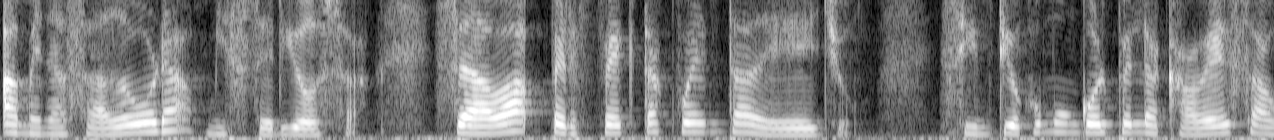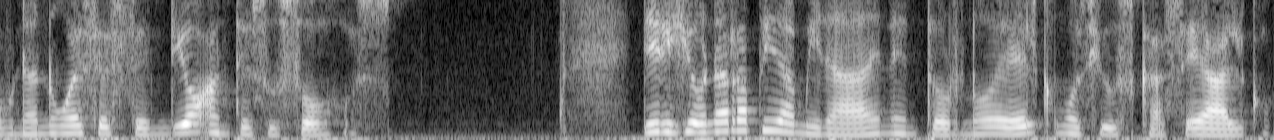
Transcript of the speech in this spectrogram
amenazadora, misteriosa. Se daba perfecta cuenta de ello. Sintió como un golpe en la cabeza, una nube se extendió ante sus ojos. Dirigió una rápida mirada en torno de él como si buscase algo.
